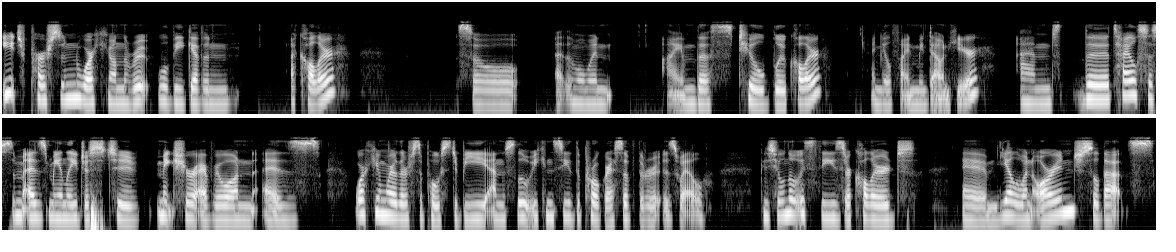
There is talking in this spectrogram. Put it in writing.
each person working on the route will be given a colour. So at the moment, I'm this teal blue colour, and you'll find me down here. And the tile system is mainly just to make sure everyone is working where they're supposed to be and so that we can see the progress of the route as well. Because you'll notice these are coloured um, yellow and orange, so that's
